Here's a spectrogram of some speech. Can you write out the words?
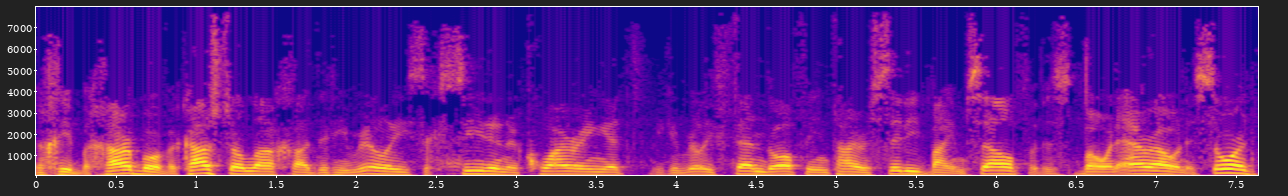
Did he really succeed in acquiring it? He could really fend off the entire city by himself with his bow and arrow and his sword.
